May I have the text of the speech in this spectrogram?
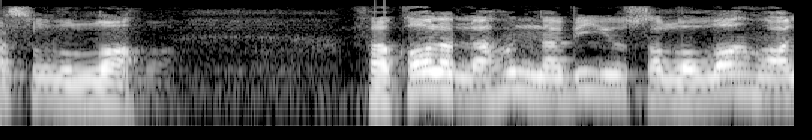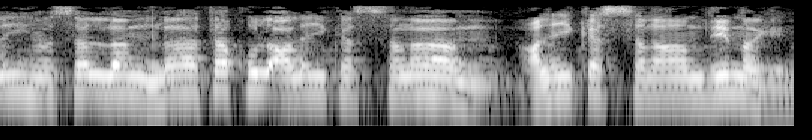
rasululloh فقال له النبي صلى الله عليه وسلم لا تقل عليك السلام عليك السلام demagin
